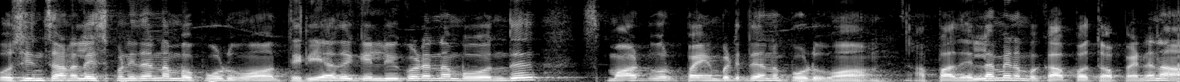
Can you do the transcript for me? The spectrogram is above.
கொஷின்ஸ் அனலைஸ் பண்ணி தான் நம்ம போடுவோம். தெரியாத கேள்வி கூட நம்ம வந்து ஸ்மார்ட் ஒர்க் பயன்படுத்தி தானே போடுவோம். அப்போ அது எல்லாமே நம்ம காப்பாற்றோம் அப்போ என்னென்னா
